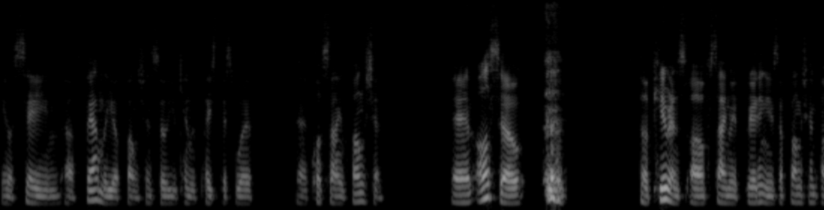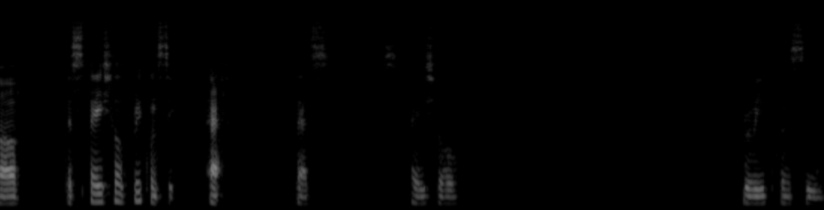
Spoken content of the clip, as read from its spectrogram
you know, same uh, family of functions. So you can replace this with a cosine function. And also, the appearance of sine wave grating is a function of the spatial frequency, f. That's spatial frequency.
